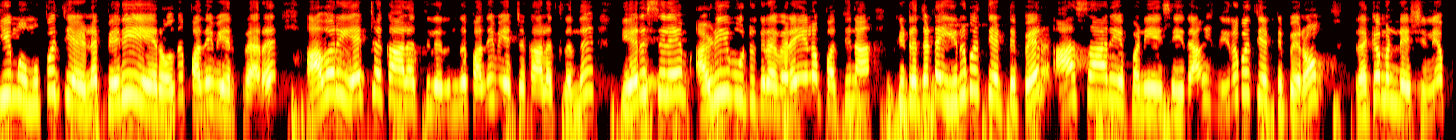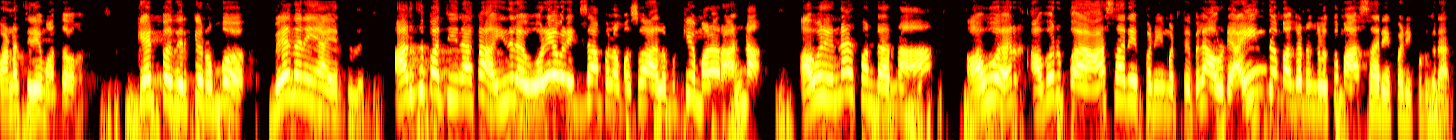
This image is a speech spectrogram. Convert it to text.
கிமு முப்பத்தி ஏழில் பெரிய ஏரோது பதவி ஏற்கிறாரு. அவர் ஏற்ற காலத்திலிருந்து பதவி ஏற்ற காலத்திலிருந்து எருசலேம் அழிவூட்டுகிற வரையிலும் பார்த்தீங்கன்னா கிட்டத்தட்ட இருபத்தி எட்டு பேர் ஆசாரிய பணியை செய்தாங்க. இந்த இருபத்தி எட்டு பேரும் ரெக்கமெண்டேஷன் ரெக்கமெண்டேஷன்லயும் பணத்திலையும் வந்தவங்க. கேட்பதற்கு ரொம்ப வேதனையா இருக்குது. அடுத்து பாத்தீங்கன்னாக்கா இதுல ஒரே ஒரு எக்ஸாம்பிள் நம்ம சொல்ல அதுல முக்கியமானவர் அண்ணா. அவர் என்ன பண்றாருன்னா அவர் அவர் ஆசாரிய பணி மட்டுமில்ல அவருடைய ஐந்து மகன்களுக்கும் ஆசாரிய பணி கொடுக்கிறார்.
